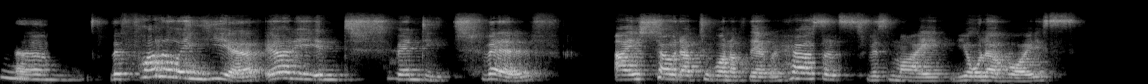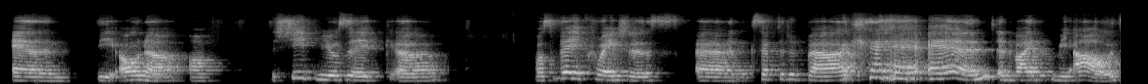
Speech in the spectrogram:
um, the following year, early in 2012, I showed up to one of their rehearsals with my viola voice, and the owner of the sheet music uh, was very gracious and accepted it back and invited me out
